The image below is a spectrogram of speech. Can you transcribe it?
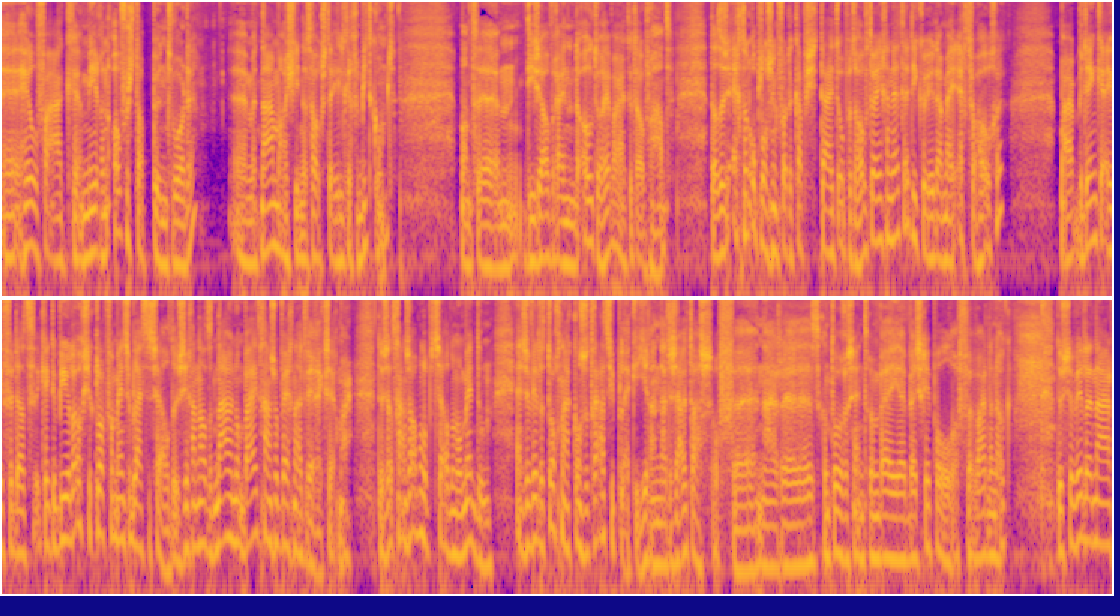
heel vaak uh, meer een overstappunt worden. Met name als je in dat hoogstedelijke gebied komt. Want uh, die zelfrijdende auto, hè, waar ik het over had... dat is echt een oplossing voor de capaciteit op het hoofdwegennet. Hè. Die kun je daarmee echt verhogen. Maar bedenk even dat. Kijk, de biologische klok van mensen blijft hetzelfde. Dus die gaan altijd na hun ontbijt gaan ze op weg naar het werk, zeg maar. Dus dat gaan ze allemaal op hetzelfde moment doen. En ze willen toch naar concentratieplekken. Hier aan naar de Zuidas of uh, naar uh, het kantorencentrum bij, uh, bij Schiphol of waar dan ook. Dus ze willen naar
